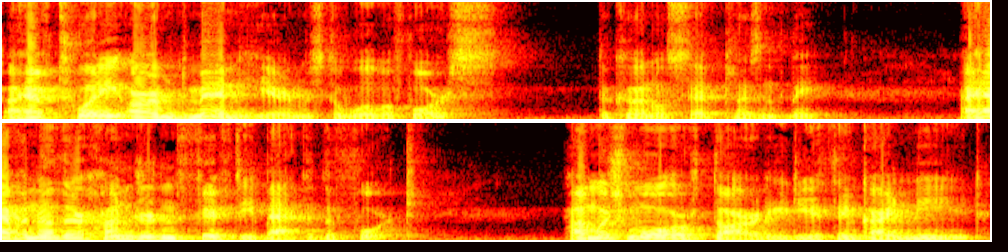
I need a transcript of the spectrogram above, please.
I have twenty armed men here, Mr. Wilberforce, the colonel said pleasantly. I have another hundred and fifty back at the fort. How much more authority do you think I need?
